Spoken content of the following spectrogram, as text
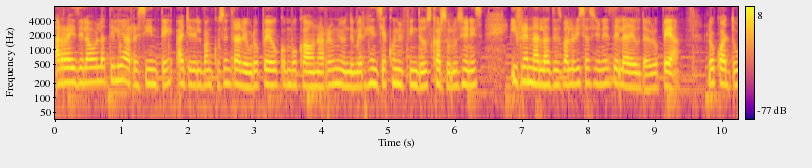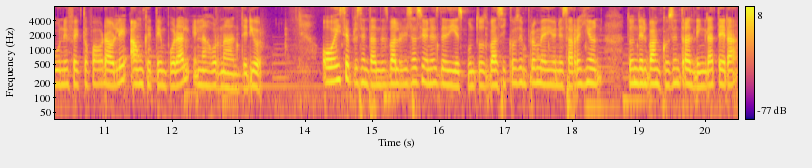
A raíz de la volatilidad reciente, ayer el Banco Central Europeo convocaba una reunión de emergencia con el fin de buscar soluciones y frenar las desvalorizaciones de la deuda europea, lo cual tuvo un efecto favorable, aunque temporal, en la jornada anterior. Hoy se presentan desvalorizaciones de 10 puntos básicos en promedio en esa región, donde el Banco Central de Inglaterra,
